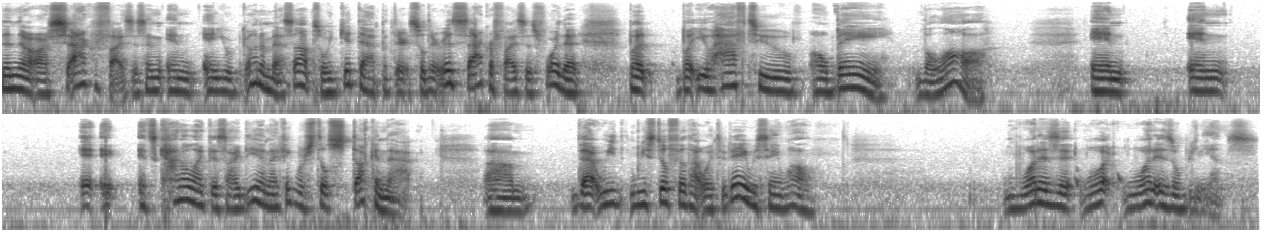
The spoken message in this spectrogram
then there are sacrifices and and and you're going to mess up. So we get that, but there so there is sacrifices for that. But but you have to obey the law. And and it, it it's kind of like this idea and I think we're still stuck in that. Um, that we we still feel that way today. We say, well, what is it what what is obedience?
